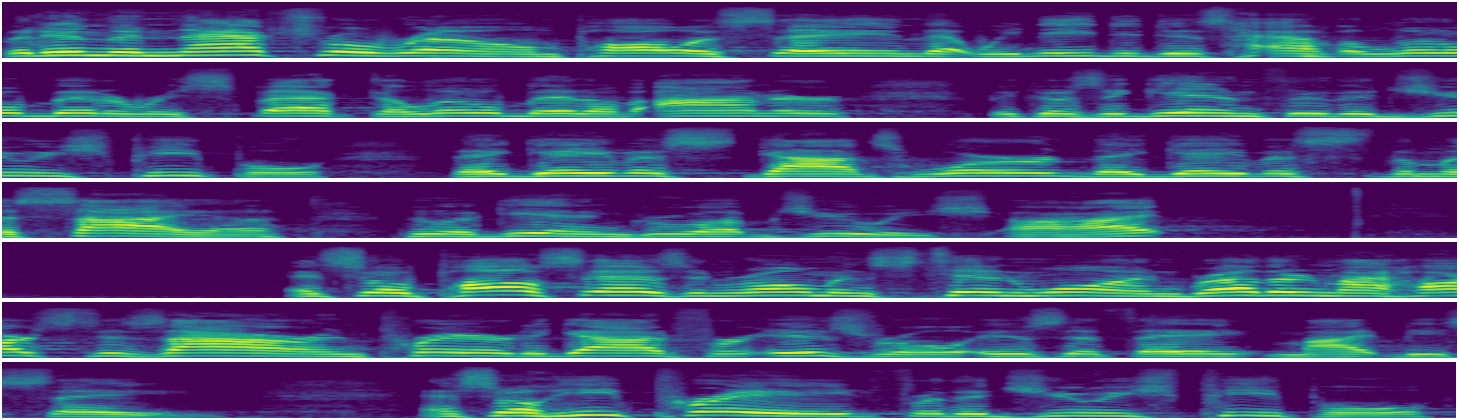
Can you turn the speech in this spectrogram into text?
But in the natural realm, Paul is saying that we need to just have a little bit of respect, a little bit of honor, because again, through the Jewish people, they gave us God's word, they gave us the Messiah, who again grew up Jewish. All right? And so Paul says in Romans 10:1, "Brethren, my heart's desire and prayer to God for Israel is that they might be saved." And so he prayed for the Jewish people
